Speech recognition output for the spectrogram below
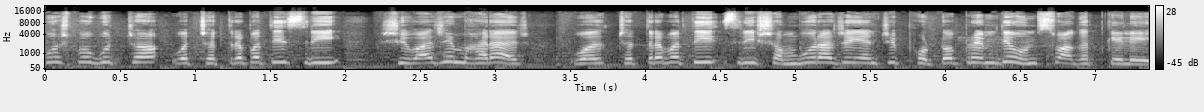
पुष्पगुच्छ व छत्रपती श्री शिवाजी महाराज व छत्रपती श्री शंभूराजे यांची फोटो फ्रेम देऊन स्वागत केले.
